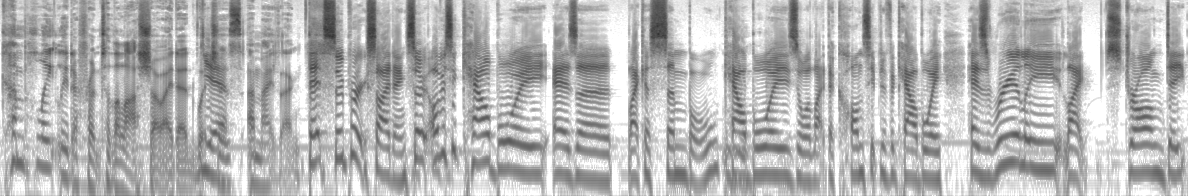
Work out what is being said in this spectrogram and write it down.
completely different to the last show I did, which Yeah. is amazing. That's super exciting. So obviously cowboy as a like a symbol, mm-hmm. cowboys or like the concept of a cowboy has really like strong deep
